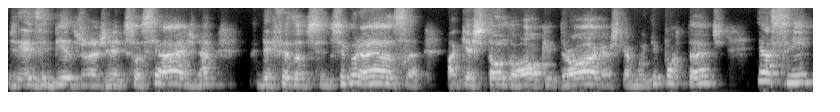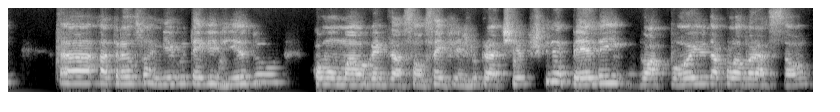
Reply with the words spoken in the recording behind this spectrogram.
exibidos nas redes sociais, né? defesa do cinto de segurança, a questão do álcool e drogas, que é muito importante, e assim a, Transamigo tem vivido como uma organização sem fins lucrativos que dependem do apoio e da colaboração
